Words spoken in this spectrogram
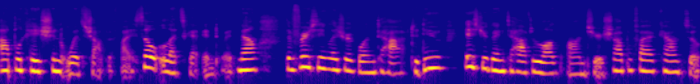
application with Shopify. So let's get into it. Now, the first thing that you're going to have to do is you're going to have to log on to your Shopify account. So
